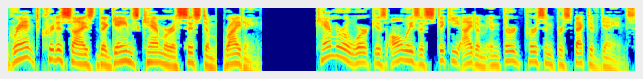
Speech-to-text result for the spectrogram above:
Grant criticized the game's camera system, writing, Camera work is always a sticky item in third-person perspective games.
